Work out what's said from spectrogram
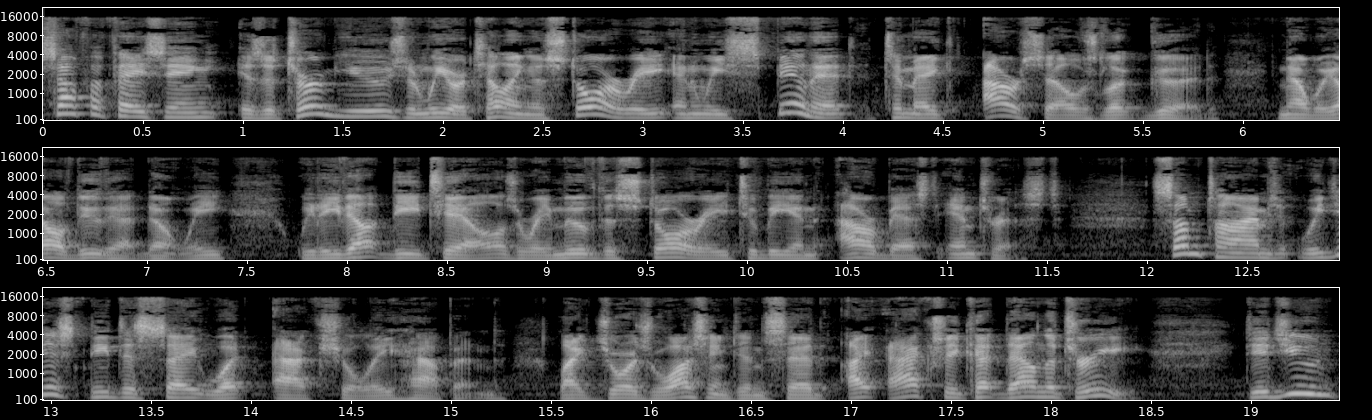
Self effacing is a term used when we are telling a story and we spin it to make ourselves look good. Now, we all do that, don't we? We leave out details or we move the story to be in our best interest. Sometimes we just need to say what actually happened. Like George Washington said, I actually cut down the tree. Did you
